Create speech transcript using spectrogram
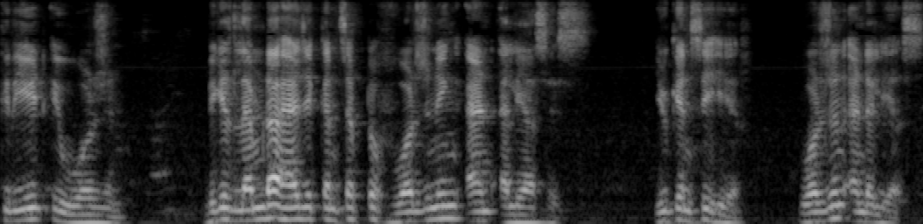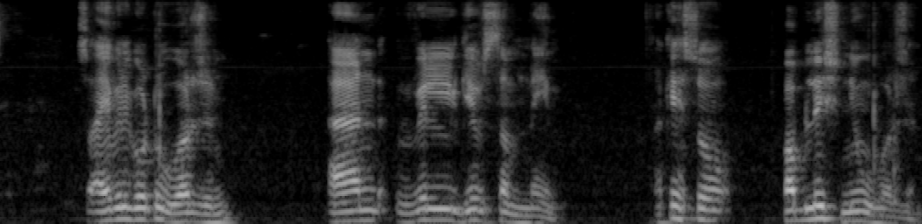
create a version because lambda has a concept of versioning and aliases. You can see here version and alias. So i will go to version and will give some name. Okay so publish new version.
